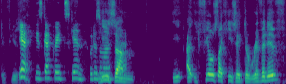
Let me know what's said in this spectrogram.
confuses. Yeah, me. he's got great skin. Who doesn't want to he's see that? um, he I, he feels like he's a derivative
